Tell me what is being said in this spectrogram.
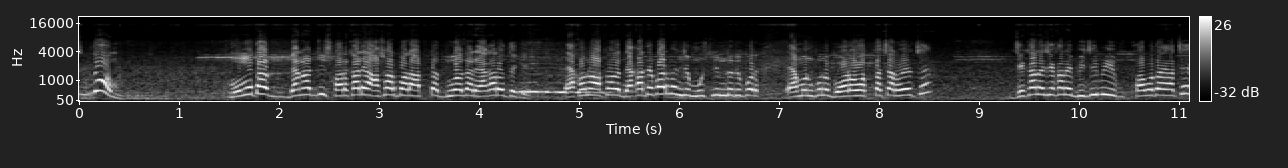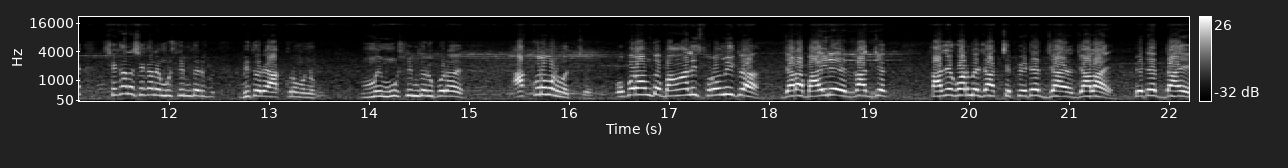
একদম। মমতা ব্যানার্জি সরকারে আসার পর আপনার দু হাজার এগারো থেকে এখনও আপনারা দেখাতে পারবেন যে মুসলিমদের উপর এমন কোনো বড় অত্যাচার হয়েছে? যেখানে যেখানে বিজেপি ক্ষমতায় আছে, সেখানে সেখানে মুসলিমদের ভিতরে আক্রমণ মুসলিমদের উপরে আক্রমণ হচ্ছে। উপরন্ত বাঙালি শ্রমিকরা যারা বাইরের রাজ্যে কাজে কর্মে যাচ্ছে, পেটের জ্বালায়, পেটের দায়ে,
